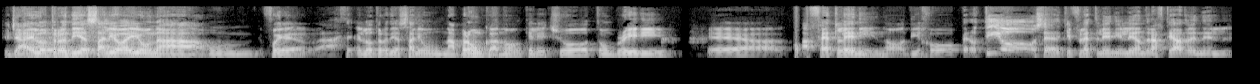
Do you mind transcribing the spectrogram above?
Ya el otro día salió ahí una, fue, el otro día salió una bronca, ¿no? Que le echó Tom Brady eh, a Fat Lenny, ¿no? Dijo, pero tío, o sea, que Fat Lenny le han drafteado en el,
